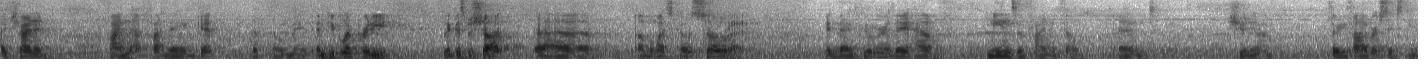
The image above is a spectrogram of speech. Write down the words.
I try to find that funding and get the film made. And people are pretty. Like this was shot uh, on the west coast, so Right. in Vancouver they have means of finding film and shooting on 35 or 16.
